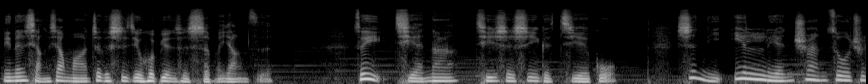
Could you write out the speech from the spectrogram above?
你能想象吗？这个世界会变成什么样子？所以钱呢，其实是一个结果，是你一连串做出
